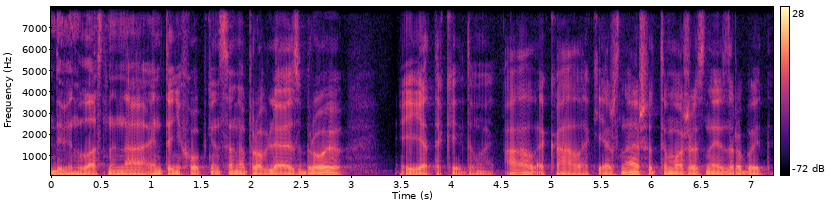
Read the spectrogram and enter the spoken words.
де він, власне, на Ентоні Хопкінса направляє зброю. І я такий думаю, Алек, Алек, я ж знаю, що ти можеш з нею зробити.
